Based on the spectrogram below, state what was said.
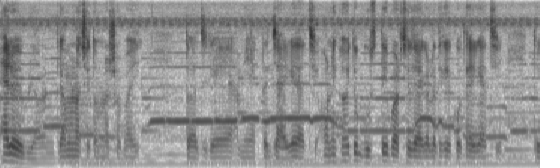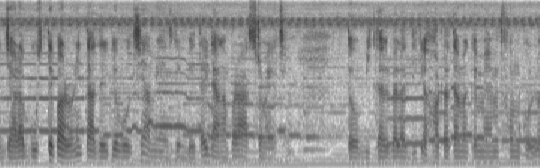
হ্যালো এভরিওয়ান কেমন আছো তোমরা সবাই? তো আজকে আমি একটা জায়গায় আছি। অনেকে হয়তো বুঝতেই পারছ জায়গাটা থেকে কোথায় গেছি। তো যারা বুঝতে পারোনি, তাদেরকে বলছি আমি আজকে বেতাই ডাঙাপাড়া আশ্রমে গেছিলাম। তো বিকালবেলার দিকে হঠাৎ আমাকে ম্যাম ফোন করল।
